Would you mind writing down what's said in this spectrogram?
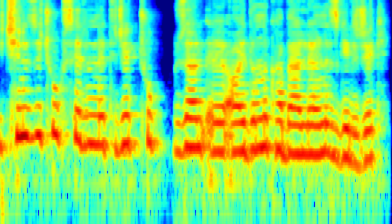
İçinizi çok serinletecek, çok güzel e, aydınlık haberleriniz gelecek.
